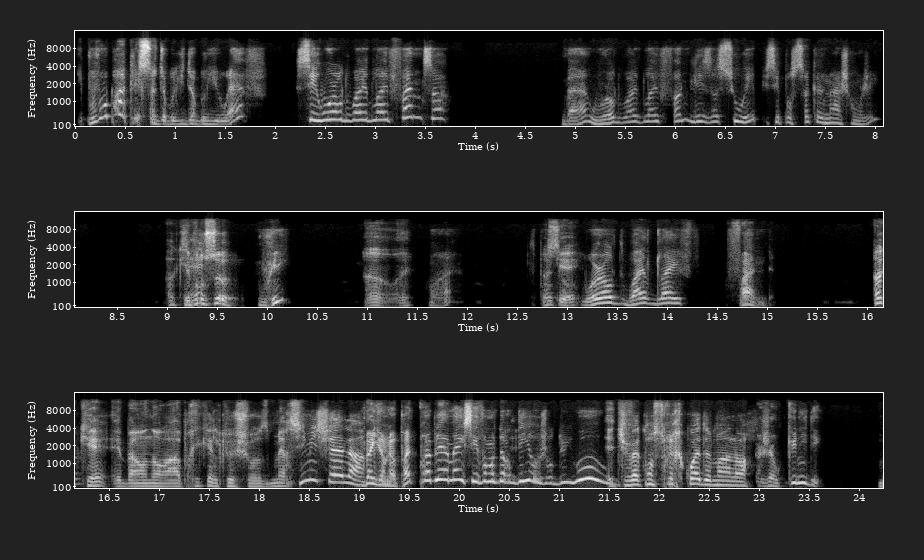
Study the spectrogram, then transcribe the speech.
ils ne pouvaient pas appeler ça WWF. C'est World Wildlife Fund, ça? Ben, World Wildlife Fund les a soués, puis c'est pour ça que le nom a changé. C'est pour ça. Oui, Ah ouais. ouais. C'est pour OK. ça. World Wildlife Fund. Ok. Et ben, on aura appris quelque chose. Merci Michel. Ben, il n'y en a pas de problème, hein, c'est vendredi aujourd'hui. Et tu vas construire quoi demain alors? J'ai aucune idée.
